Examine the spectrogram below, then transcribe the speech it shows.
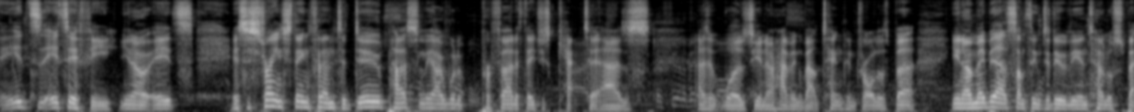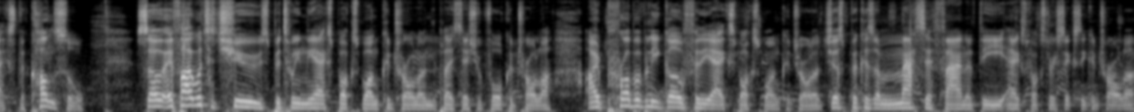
it's it's iffy. You know, it's it's a strange thing for them to do. Personally, I would have preferred if they just kept it as as it was, you know, having about 10 controllers, but, you know, maybe that's something to do with the internal specs of the console. So if I were to choose between the Xbox One controller and the PlayStation 4 controller, I'd probably go for the Xbox One controller just because I'm a massive fan of the Xbox 360 controller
